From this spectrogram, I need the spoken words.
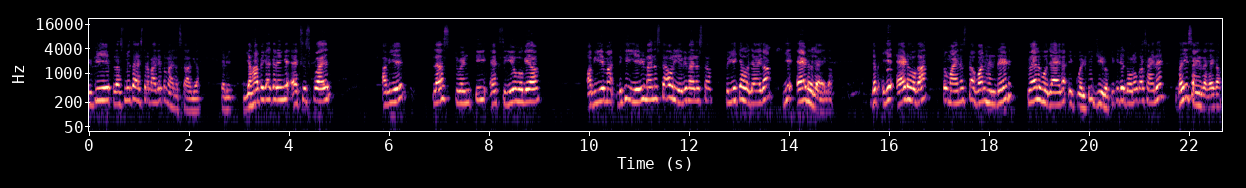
क्योंकि ये प्लस में था, इस तरफ़ आ गया तो माइनस का आ गया। चलिए, यहाँ पे क्या करेंगे एक्स स्क्वायर अब ये प्लस ट्वेंटी एक्स ये हो गया। अब ये देखिए, ये भी माइनस का और ये भी माइनस का तो ये क्या हो जाएगा? ये ऐड हो जाएगा। जब ये ऐड होगा तो माइनस का वन हंड्रेड ट्वेल्व हो जाएगा इक्वल टू ज़ीरो क्योंकि जो दोनों का साइन है, वही साइन रहेगा।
